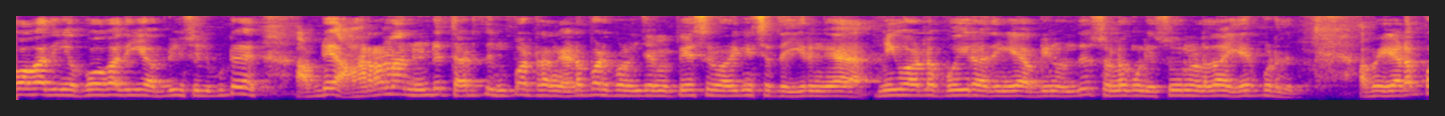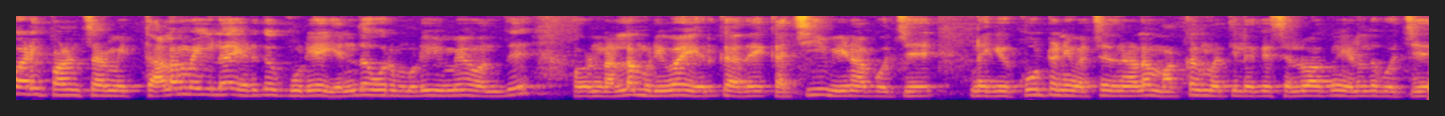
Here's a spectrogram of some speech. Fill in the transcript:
போகாதீங்க போகாதீங்க அப்படின்னு சொல்லிவிட்டு அப்படியே அரணா நின்று தடுத்து நிப்பாட்டுறாங்க. எடப்பாடி பழனிசாமி பேசுகிற வரைக்கும் சித்த இருங்க நீங்கள் வாட்டில் போயிடாதீங்க அப்படின்னு வந்து சொல்லக்கூடிய சூழ்நிலை தான் ஏற்படுது. அப்போ எடப்பாடி பழனிசாமி தலைமையில் எடுக்கக்கூடிய எந்த ஒரு முடிவுமே வந்து ஒரு நல்ல முடிவாக இருக்காது. கட்சியும் வீணாக போச்சு. இன்றைக்கி கூட்டணி வச்சதுனால மக்கள் மத்தியில் இருக்க செல்வாக்கும் இழந்து போச்சு.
